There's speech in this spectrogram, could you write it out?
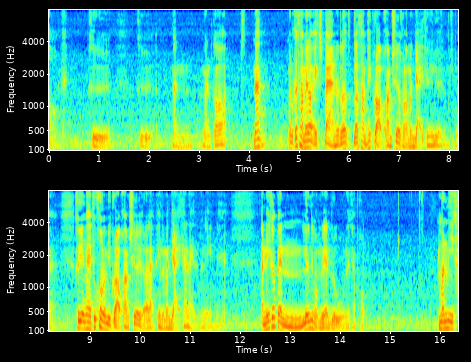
ลองนะคือคือมันมันก็น่า มันก็ทำให้เรา expand แล้วแล้วทำให้กรอบความเชื่อของเรามันใหญ่ขึ้นเรื่อยๆผมคิดว่า คือยังไงทุกคนมันมีกรอบความเชื่ออยู่แล้วแหละเพียงแต่มันใหญ่แค่ไหนเท่านั้นเองนะฮะอันนี้ก็เป็นเรื่องที่ผมเรียนรู้นะครับผมมันมีค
